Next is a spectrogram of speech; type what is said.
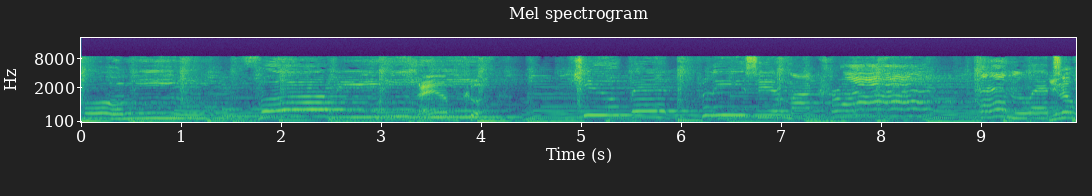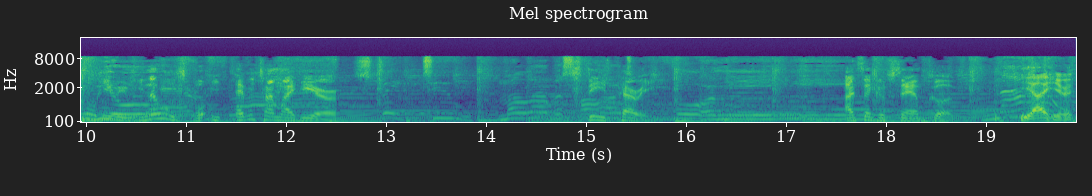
for me, for me. Sam Cooke. Cupid, please hear my cry and let You know who he? your You know who's? vo- Every time I hear straight to my lover's Steve Perry, for me. I think of Sam Cooke. Yeah, I hear it.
